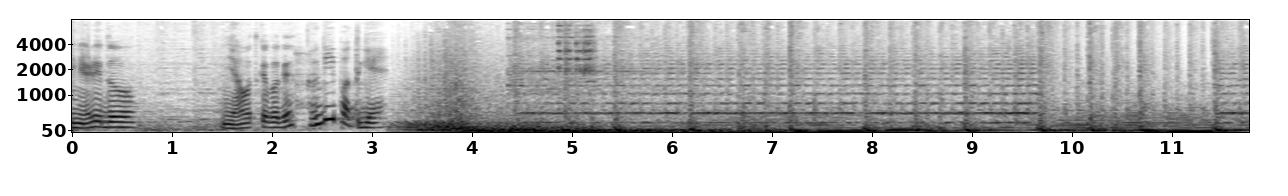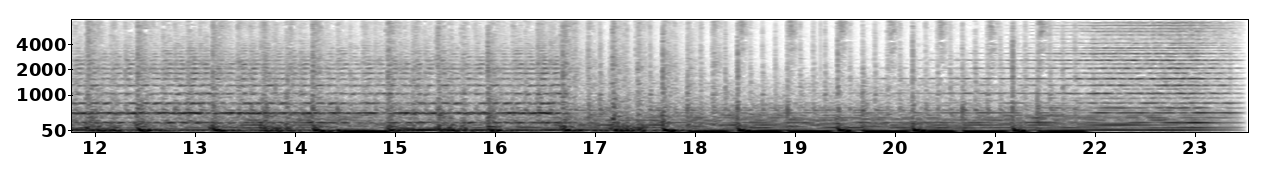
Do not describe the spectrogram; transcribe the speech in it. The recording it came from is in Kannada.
ನೀನು ಹೇಳಿದ್ದು ಯಾವತ್ತಿಗೆ ಬಗ್ಗೆ? ದೀಪತ್ಗೆ.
